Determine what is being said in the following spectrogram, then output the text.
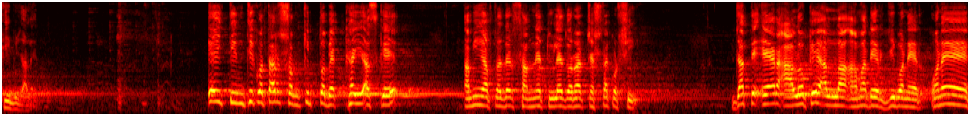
কি বুঝালেন? এই তিনটি কথার সংক্ষিপ্ত ব্যাখ্যাই আজকে আমি আপনাদের সামনে তুলে ধরার চেষ্টা করছি। যাতে এর আলোকে আল্লাহ আমাদের জীবনের অনেক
